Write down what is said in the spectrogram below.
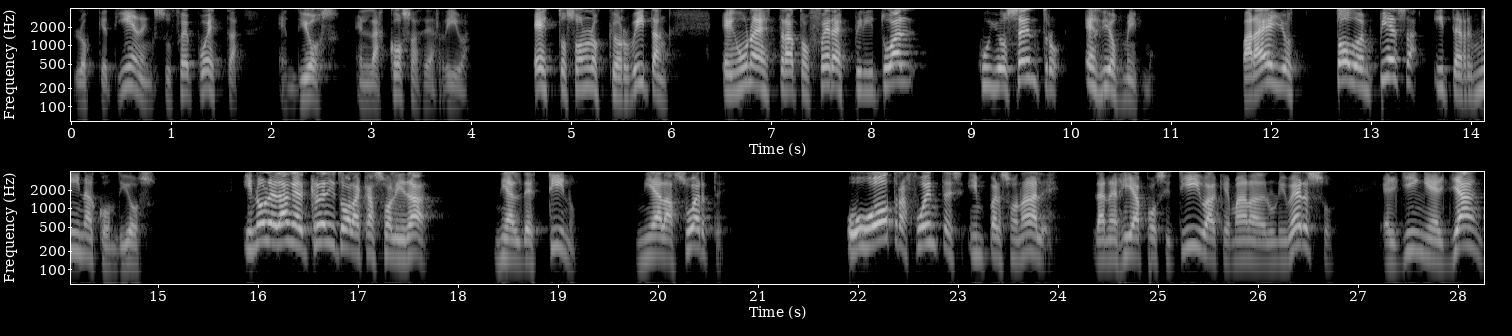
los que tienen su fe puesta en Dios, en las cosas de arriba. Estos son los que orbitan en una estratosfera espiritual cuyo centro es Dios mismo. Para ellos todo empieza y termina con Dios. Y no le dan el crédito a la casualidad, ni al destino, ni a la suerte, u otras fuentes impersonales, la energía positiva que emana del universo, el yin y el yang,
